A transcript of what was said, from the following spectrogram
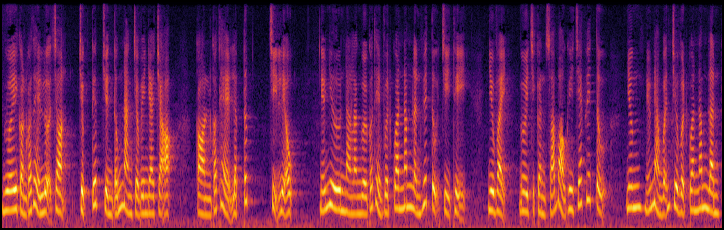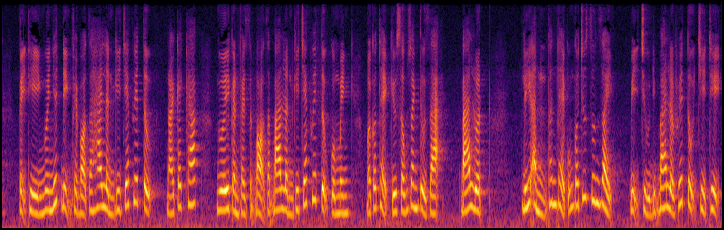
ngươi còn có thể lựa chọn trực tiếp truyền tống nàng trở về nhà trọ, còn có thể lập tức trị liệu. Nếu như nàng là người có thể vượt qua 5 lần huyết tự chỉ thị, như vậy người chỉ cần xóa bỏ ghi chép huyết tự, nhưng nếu nàng vẫn chưa vượt qua 5 lần, vậy thì ngươi nhất định phải bỏ ra hai lần ghi chép huyết tự, nói cách khác, ngươi cần phải bỏ ra 3 lần ghi chép huyết tự của mình mới có thể cứu sống doanh tử dạ. Ba lượt. Lý ẩn thân thể cũng có chút run rẩy, bị trừ đi 3 lượt huyết tự chỉ thị,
